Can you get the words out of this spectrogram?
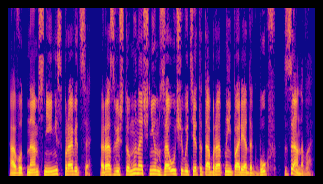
А вот нам с ней не справиться, разве что мы начнем заучивать этот обратный порядок букв заново.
